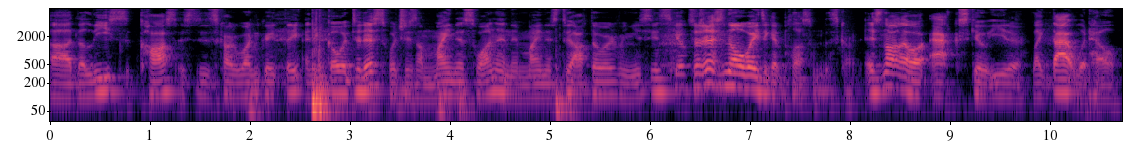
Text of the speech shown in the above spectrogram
uh, the least cost is to discard one great three and then go into this, which is a minus one and then minus two afterward when using skill. So there's no way to get plus from this card. It's not our axe skill either. Like that would help.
